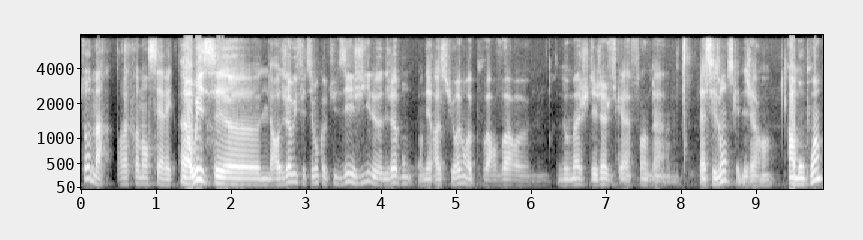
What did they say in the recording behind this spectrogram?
Thomas, on va commencer avec. Alors oui, c'est alors déjà oui effectivement comme tu disais Gilles, déjà bon, on est rassuré, on va pouvoir voir nos matchs déjà jusqu'à la fin de la, saison, ce qui est déjà un bon point.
